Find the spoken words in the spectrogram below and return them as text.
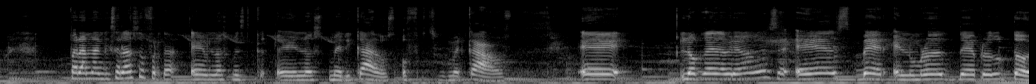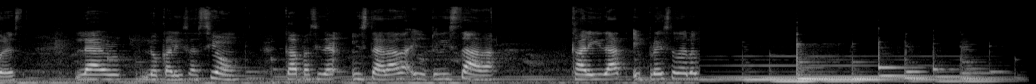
para analizar las ofertas en los, mercados o supermercados, eh, lo que deberíamos hacer es ver el número de productores, la localización, capacidad instalada y utilizada, calidad y precio de los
